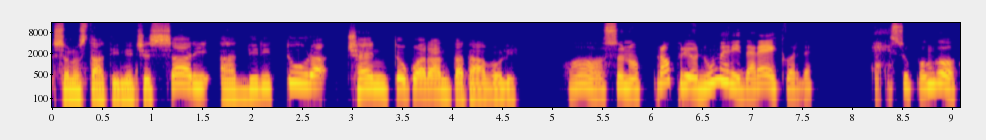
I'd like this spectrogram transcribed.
sono stati necessari addirittura 140 tavoli. Oh, sono proprio numeri da record. E suppongo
